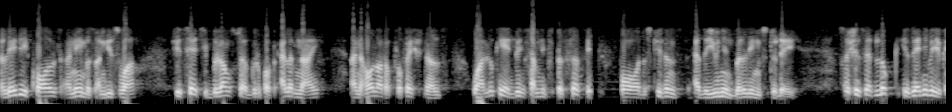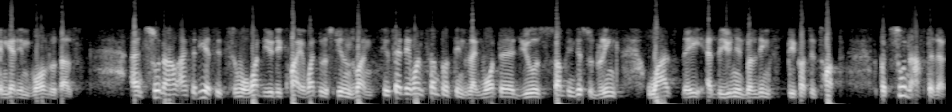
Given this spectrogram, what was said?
A lady called, her name was Andiswa. She said she belongs to a group of alumni and a whole lot of professionals who are looking at doing something specific for the students at the union buildings today. So she said, look, is there any way you can get involved with us? And so now I said, yes, it's well, what do you require? What do the students want? She said they want simple things like water, juice, something just to drink whilst they at the union buildings because it's hot. But soon after that,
